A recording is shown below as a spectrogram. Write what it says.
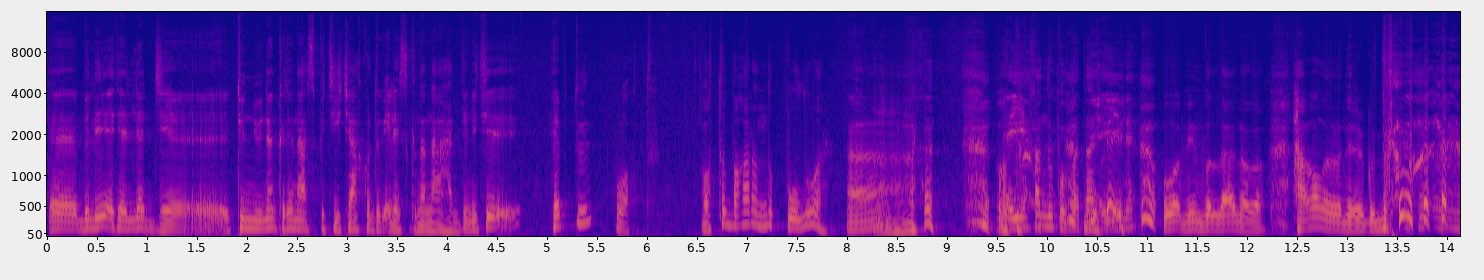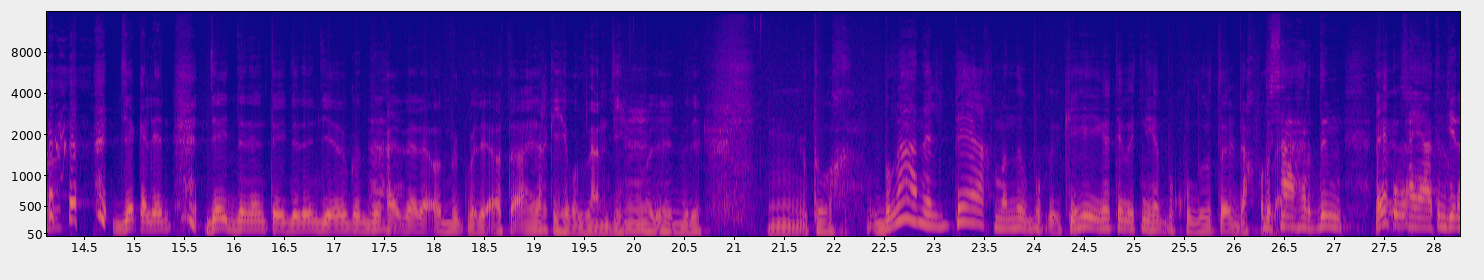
били этеллер же түннүнөн кетен аспити чак курдук элескина на хадден ити хепту вакт Отто бағар ондық болуа. эйхан ну полбата эйне О, мен боллан ола. Хаңал өрөнер күндік. Же кәлен, же идденен қайдары ондық. Ата айыр кейі де. Білген біле. Тух. Булан әлбәқ, маны кейі егерте бетіне хеп бұл кулырыты әлбәқ бу сахырдым хаятым диен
